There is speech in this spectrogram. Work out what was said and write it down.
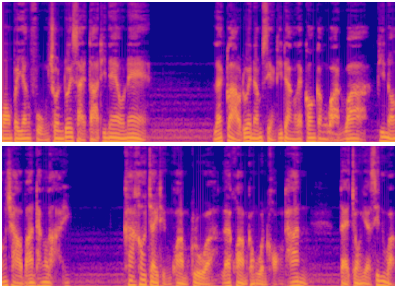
มองไปยังฝูงชนด้วยสายตาที่แน่วแน่ และกล่าวด้วยน้ำเสียงที่ดังและก้องกังวานว่าพี่น้องชาวบ้านทั้งหลายข้าเข้าใจถึงความกลัวและความกังวลของท่าน แต่จงอย่าสิ้นหวัง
